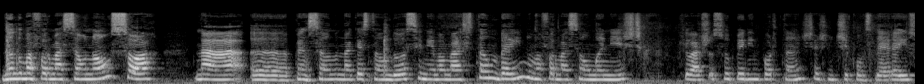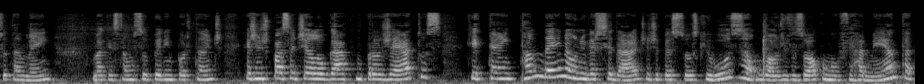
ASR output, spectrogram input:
dando uma formação não só na, uh, pensando na questão do cinema, mas também numa formação humanística, que eu acho super importante, a gente considera isso também uma questão super importante, que a gente possa dialogar com projetos que tem também na universidade, de pessoas que usam o audiovisual como ferramenta,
